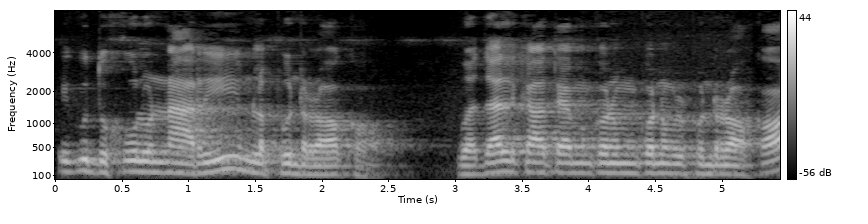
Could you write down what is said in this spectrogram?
iku dukhulun nari mlebu neraka. Wa dzalika ta mengkono-mengkono mlebu neraka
